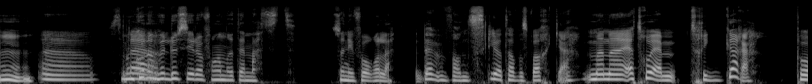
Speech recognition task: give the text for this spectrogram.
Mm. Uh, Men det, hvordan vil du si det har forandret deg mest? Sånn i forholdet? det er vanskelig å ta på sparket, men uh, jeg tror jeg er tryggere. På,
